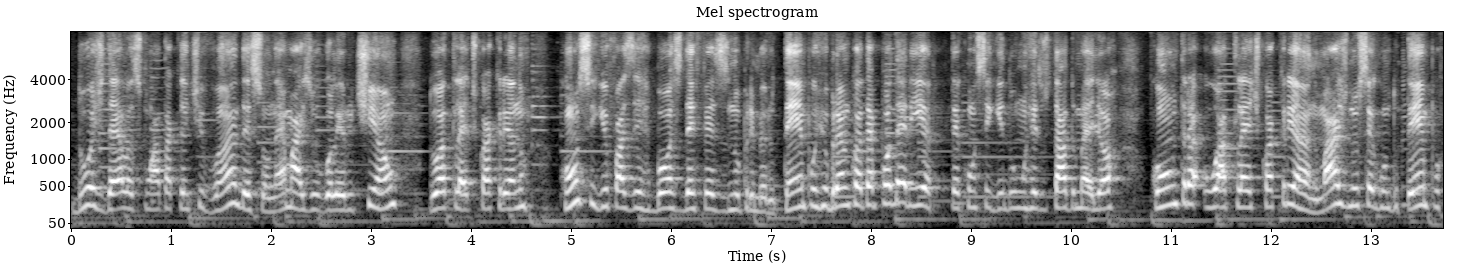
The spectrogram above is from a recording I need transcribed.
duas delas com o atacante Wanderson, né? Mas o goleiro Tião do Atlético Acreano conseguiu fazer boas defesas no primeiro tempo. O Rio Branco até poderia ter conseguido um resultado melhor contra o Atlético Acreano, mas no segundo tempo,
